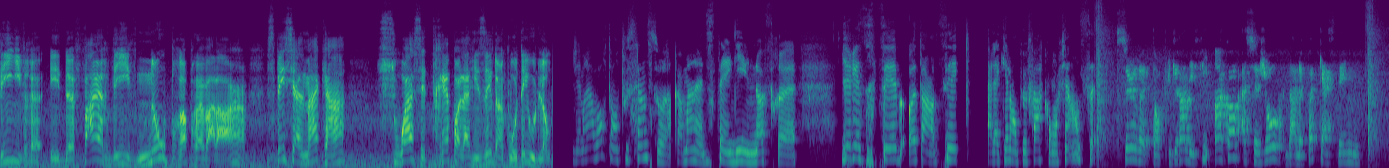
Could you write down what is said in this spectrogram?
vivre et de faire vivre nos propres valeurs, spécialement quand soit c'est très polarisé d'un côté ou de l'autre. J'aimerais avoir ton tout sens sur comment distinguer une offre euh, irrésistible, authentique, à laquelle on peut faire confiance. Sur ton plus grand défi encore à ce jour dans le podcasting.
